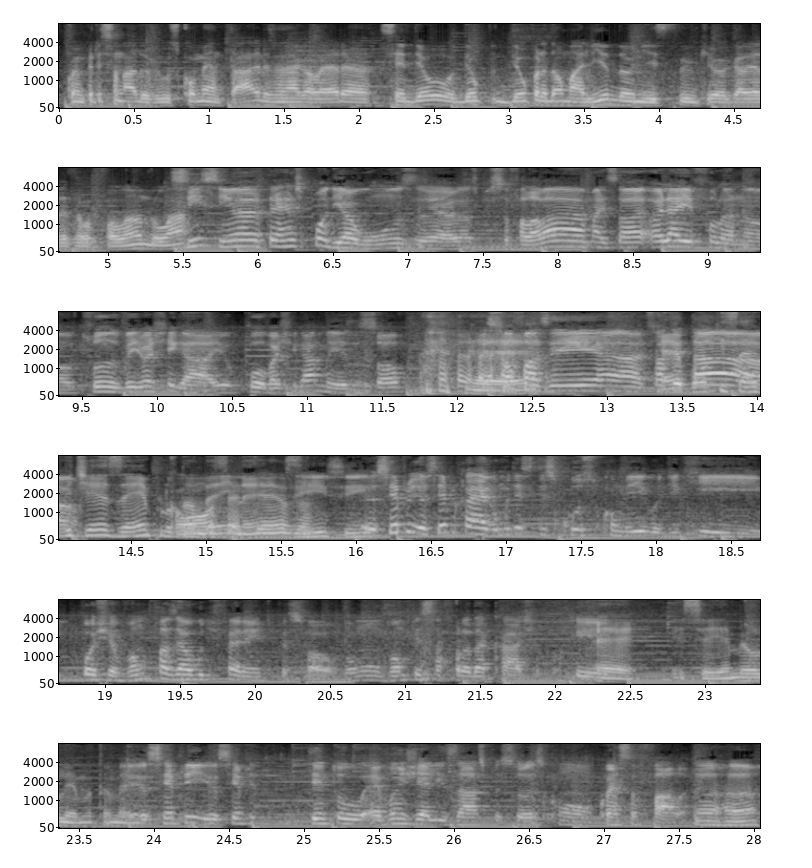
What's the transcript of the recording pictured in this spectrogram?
ficou impressionada, viu os comentários, né? A galera. Você deu, deu, deu pra dar uma lida nisso do que a galera tava falando lá? Sim, sim, eu até respondi alguns. é, Algumas pessoas falavam, ah, mas olha aí, fulano, sua vez vai chegar. Eu, pô, vai chegar mesmo. É só, é. só fazer. a- Só É tentar. bom que serve de exemplo Com também, né? certeza. Sim, sim. Eu sempre, eu sempre carrego muito esse discurso comigo de que, poxa, vamos fazer algo diferente, pessoal. Vamos, vamos pensar fora da caixa. Porque É, esse aí é meu lema também. eu, sempre, eu sempre tento evangelizar as pessoas com, com essa fala. Aham,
